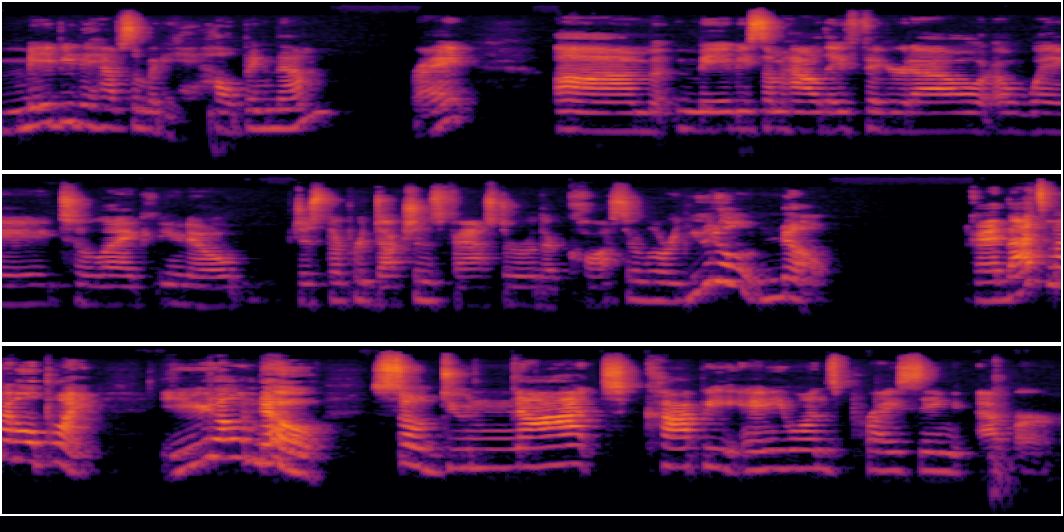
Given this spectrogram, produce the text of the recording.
Maybe they have somebody helping them right? Um, maybe somehow they figured out a way to like, you know, just their production's faster or their costs are lower. You don't know. Okay, that's my whole point. You don't know. So do not copy anyone's pricing ever.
